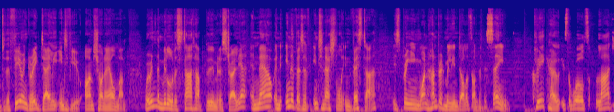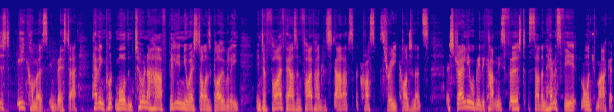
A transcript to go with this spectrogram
to the Fear and Greed Daily Interview. I'm Sean Aylmer. We're in the middle of a startup boom in Australia, and now an innovative international investor is bringing $100 million onto the scene. Clearco is the world's largest e-commerce investor, having put more than two and a half billion US dollars globally into 5,500 startups across three continents. Australia will be the company's first Southern Hemisphere launch market.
